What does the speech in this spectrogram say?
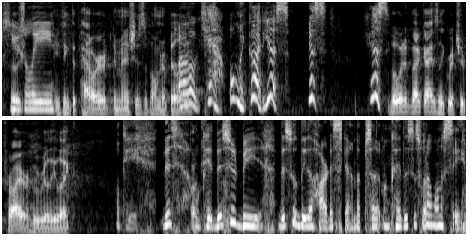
so usually. you think the power diminishes the vulnerability? Oh yeah. Oh my God. Yes. Yes. Yes. But what about guys like Richard Pryor, who really like? Okay. This. Okay, Okay. this would be. This would be the hardest stand-up set. Okay. This is what I want to see.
